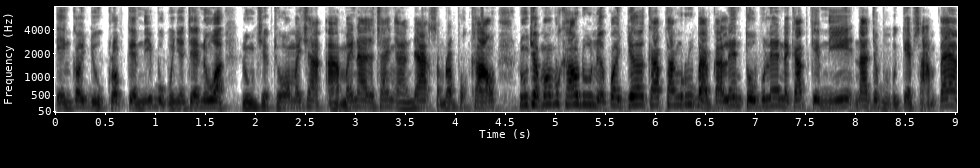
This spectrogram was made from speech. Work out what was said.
เองก็อยู่ครบเกมนี้บุกมาเยือนเจนัวลุงเฉียบเชื่อว่าไม่ใช่อ่าไม่น่าจะใช่งานยากสำหรับพวกเขาลุงเฉียบมองพวกเขาดูเหนือกว่าเยอะครับทั้งรูปแบบการเล่นตัวผู้เล่นนะครับเกมนี้น่าจะบุกไปเก็บ 3 แต้ม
